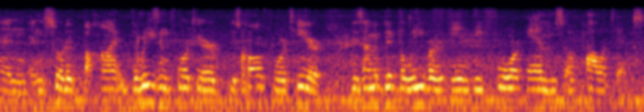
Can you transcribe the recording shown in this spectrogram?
and, and sort of behind, the reason four tier is called four tier is I'm a big believer in the four M's of politics.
